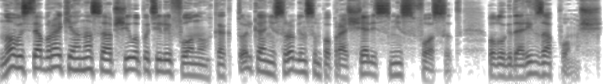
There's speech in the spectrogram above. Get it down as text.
Новость о браке она сообщила по телефону, как только они с Робинсом попрощались с мисс Фоссет, поблагодарив за помощь.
